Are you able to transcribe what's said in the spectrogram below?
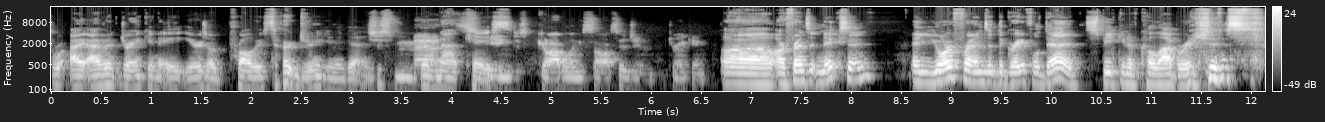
Pr- I, haven't drank in eight years. I would probably start drinking again. It's just mad. that case. eating, just gobbling sausage and drinking. Uh, our friends at Nixon and your friends at the Grateful Dead. Speaking of collaborations,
